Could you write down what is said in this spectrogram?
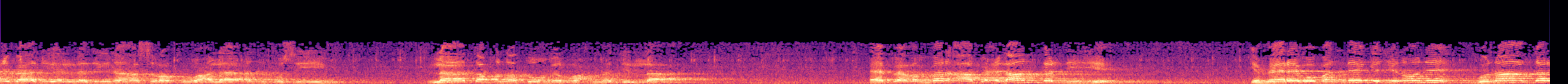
عبادی الذین اسرفوا على انفسهم لا تقنطوا من رحمت اللہ۔ اے پیغمبر، آپ اعلان کر دیجیے کہ میرے وہ بندے کے جنہوں نے گناہ کر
